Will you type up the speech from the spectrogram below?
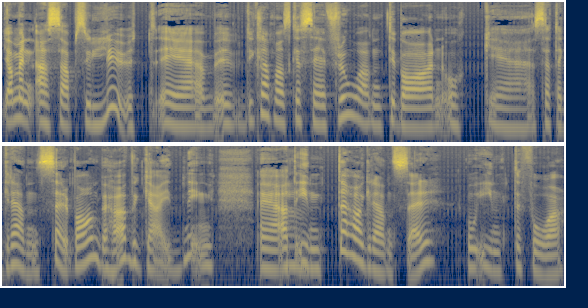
Ja men alltså absolut. Eh, det är klart man ska säga ifrån till barn och eh, sätta gränser. Barn behöver guidning. Eh, att mm. inte ha gränser och inte få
